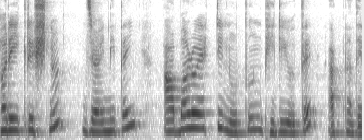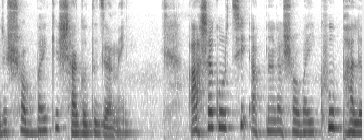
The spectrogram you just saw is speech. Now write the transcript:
হরে কৃষ্ণ, জয় নিতাই। আবারও একটি নতুন ভিডিওতে আপনাদের সবাইকে স্বাগত জানাই। আশা করছি আপনারা সবাই খুব ভালো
